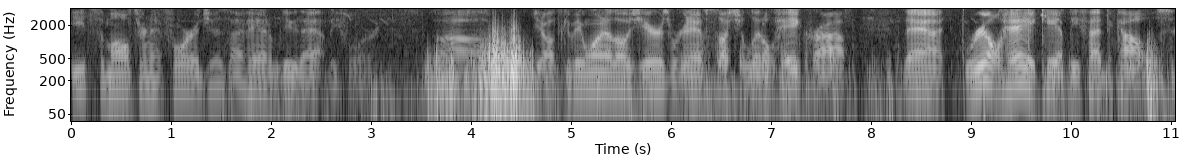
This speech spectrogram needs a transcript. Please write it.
eat some alternate forages. I've had them do that before. Um, you know, it's going to be one of those years we're going to have such a little hay crop that real hay can't be fed to cows.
